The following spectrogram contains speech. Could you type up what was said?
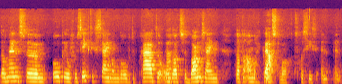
dat mensen ook heel voorzichtig zijn om erover te praten, omdat ze bang zijn dat een ander gekwetst wordt. Precies, en, en,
